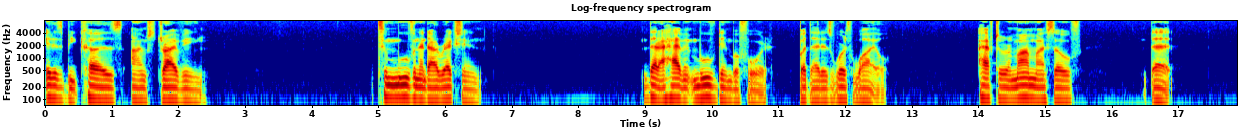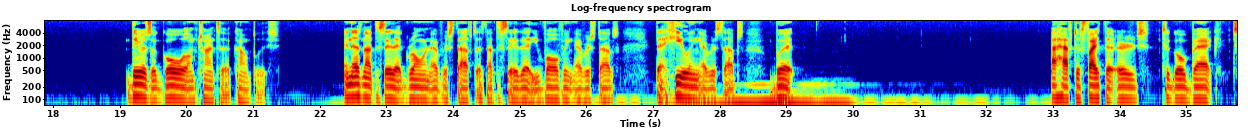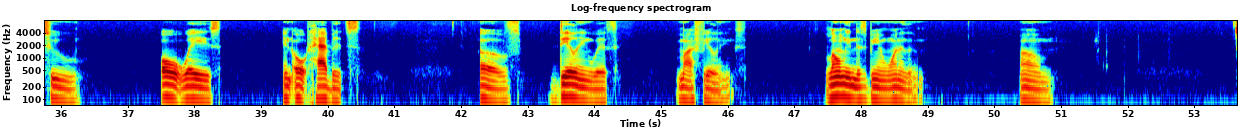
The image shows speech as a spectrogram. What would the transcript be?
it is because I'm striving to move in a direction that I haven't moved in before, but that is worthwhile. I have to remind myself that there's a goal I'm trying to accomplish. And that's not to say that growing ever stops. That's not to say that evolving ever stops, that healing ever stops. But I have to fight the urge to go back to old ways and old habits of dealing with my feelings. Loneliness being one of them. Um,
